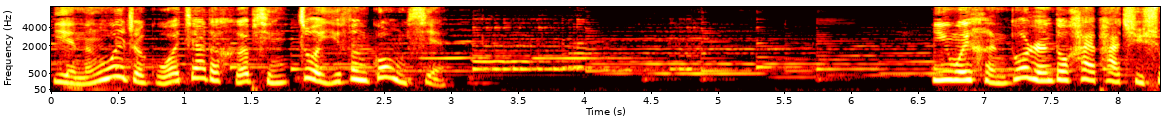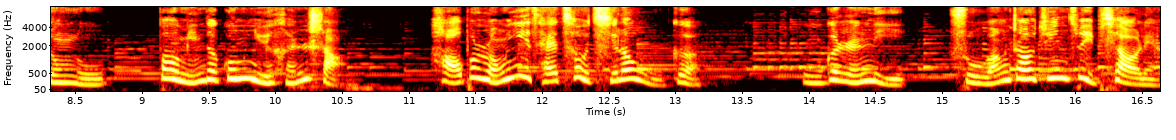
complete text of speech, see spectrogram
也能为着国家的和平做一份贡献。因为很多人都害怕去匈奴，报名的宫女很少，好不容易才凑齐了五个。五个人里，属王昭君最漂亮。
